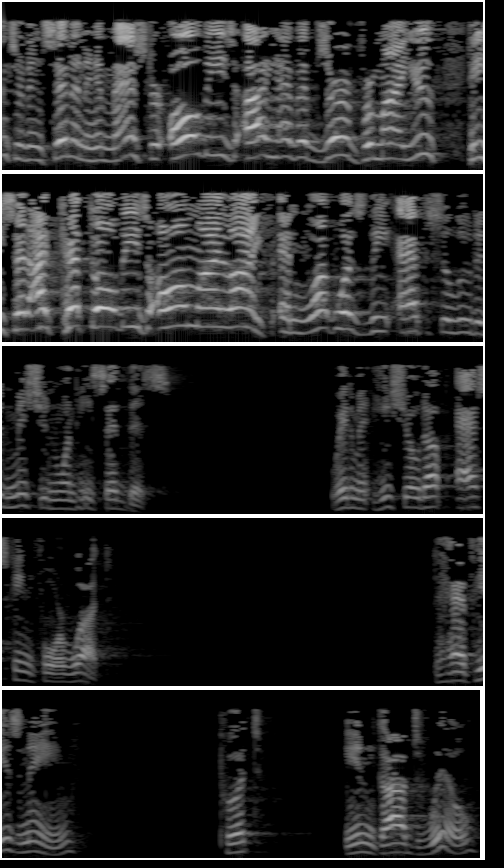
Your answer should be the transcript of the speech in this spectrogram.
answered and said unto him, Master, all these I have observed from my youth. He said, I've kept all these all my life. And what was the absolute admission when he said this? Wait a minute, he showed up asking for what? To have his name put in God's will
